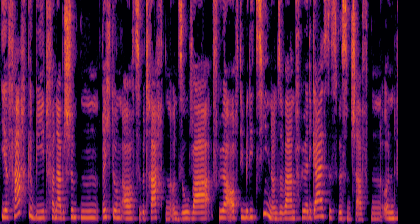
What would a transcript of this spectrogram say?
ihr Fachgebiet von einer bestimmten Richtung auch zu betrachten. Und so war früher auch die Medizin und so waren früher die Geisteswissenschaften und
